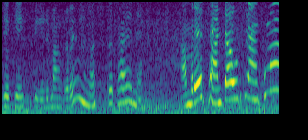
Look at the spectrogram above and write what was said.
जो कि स्पीड मांग रहे हैं मस्त था है ना अमरे छांटा उठ से आँख में।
